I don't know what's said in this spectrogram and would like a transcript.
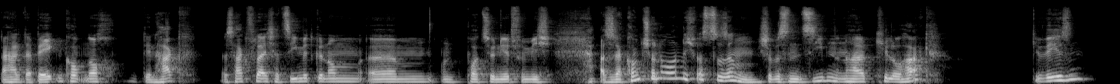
dann halt der Bacon kommt noch, den Hack, das Hackfleisch hat sie mitgenommen ähm, und portioniert für mich. Also da kommt schon ordentlich was zusammen. Ich glaube, es sind siebeneinhalb Kilo Hack gewesen.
